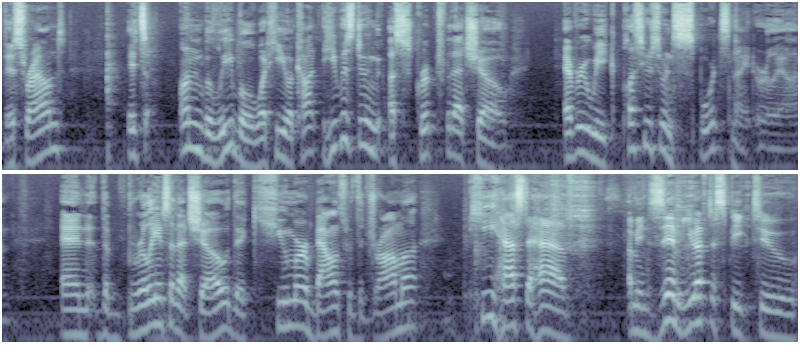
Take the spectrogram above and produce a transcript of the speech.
this round. It's unbelievable what he he was doing a script for that show every week. Plus, he was doing Sports Night early on, and the brilliance of that show, the humor balanced with the drama, he has to have. I mean, Zim, you have to speak to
